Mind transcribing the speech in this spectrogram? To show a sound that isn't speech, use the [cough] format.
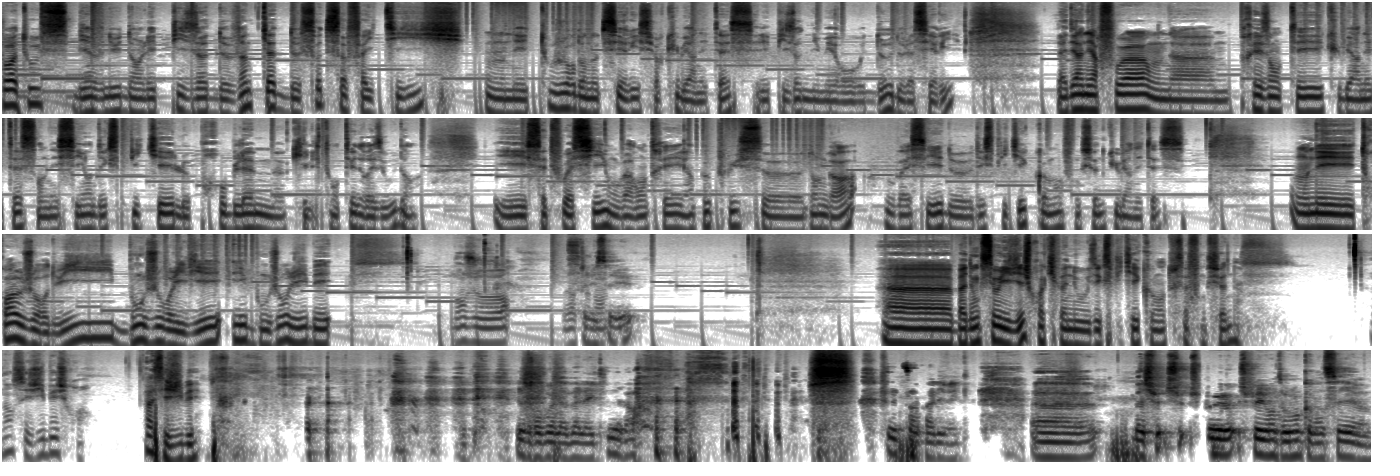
Bonjour à tous, bienvenue dans l'épisode 24 de Sots of IT. On est toujours dans notre série sur Kubernetes, c'est l'épisode numéro 2 de la série. La dernière fois, on a présenté Kubernetes en essayant d'expliquer le problème qu'il tentait de résoudre. Et cette fois-ci, on va rentrer un peu plus euh, dans le gras. On va essayer d'expliquer comment fonctionne Kubernetes. On est trois aujourd'hui. Bonjour Olivier et bonjour JB. Bonjour. salut, salut. Euh, bah donc c'est Olivier, je crois qu'il va nous expliquer comment tout ça fonctionne. Non, c'est JB, je crois. Ah, c'est JB. [laughs] je renvoie la balle à qui alors? C'est sympa les mecs. Euh, bah, je, peux, je, peux, éventuellement commencer. Euh,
